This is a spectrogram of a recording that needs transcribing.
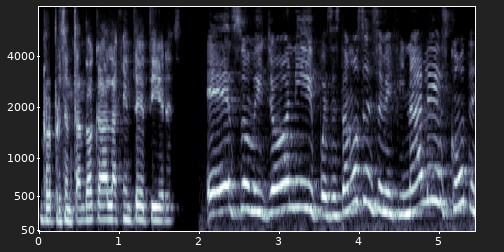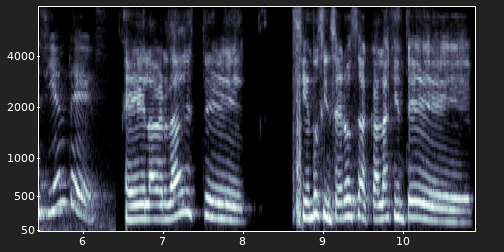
representando acá a la gente de Tigres. Eso, mi Johnny, pues estamos en semifinales. ¿Cómo te sientes? Eh, la verdad, este, siendo sinceros, acá la gente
